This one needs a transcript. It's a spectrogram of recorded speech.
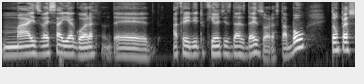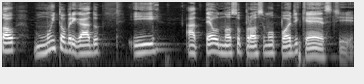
mas vai sair agora, é, acredito que antes das 10 horas, tá bom? Então, pessoal, muito obrigado e até o nosso próximo podcast.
